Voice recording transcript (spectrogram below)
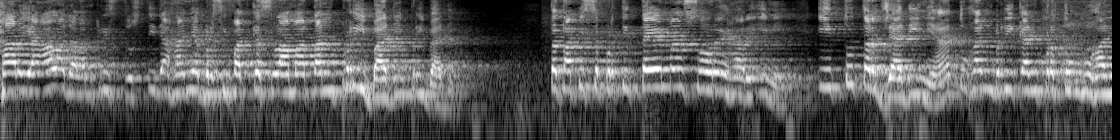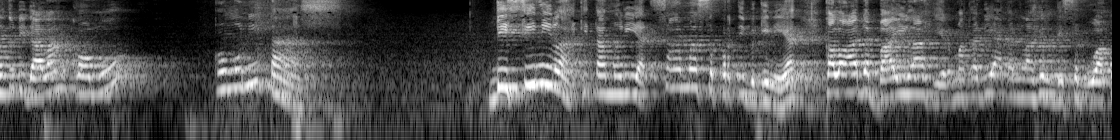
karya Allah dalam Kristus tidak hanya bersifat keselamatan pribadi-pribadi. Tetapi seperti tema sore hari ini, itu terjadinya Tuhan berikan pertumbuhan itu di dalam komu komunitas. Di sinilah kita melihat sama seperti begini ya. Kalau ada bayi lahir, maka dia akan lahir di sebuah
